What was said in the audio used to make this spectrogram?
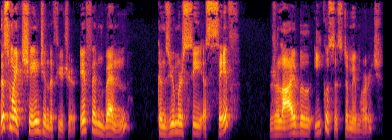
This might change in the future if and when consumers see a safe, reliable ecosystem emerge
